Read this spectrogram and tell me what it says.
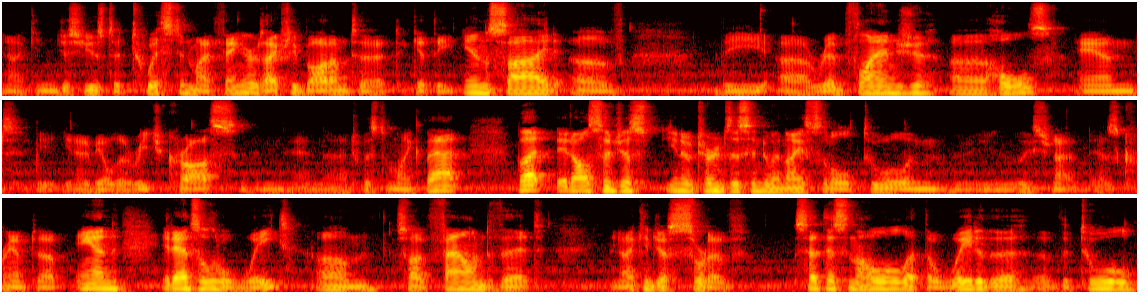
you know, I can just use to twist in my fingers. I actually bought them to, to get the inside of the uh, rib flange uh, holes and you know to be able to reach across and, and uh, twist them like that. But it also just you know turns this into a nice little tool and least you're not as cramped up. And it adds a little weight. Um, so I've found that you know I can just sort of set this in the hole, let the weight of the of the tool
